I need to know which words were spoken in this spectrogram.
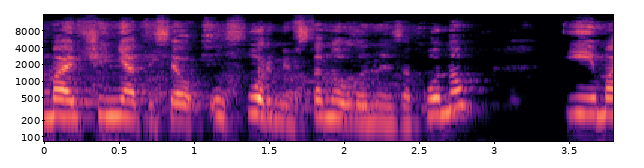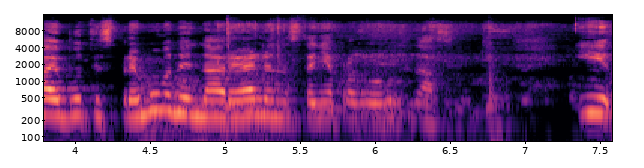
має вчинятися у формі, встановленої законом, і має бути спрямований на реальне настання правових наслідків. І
